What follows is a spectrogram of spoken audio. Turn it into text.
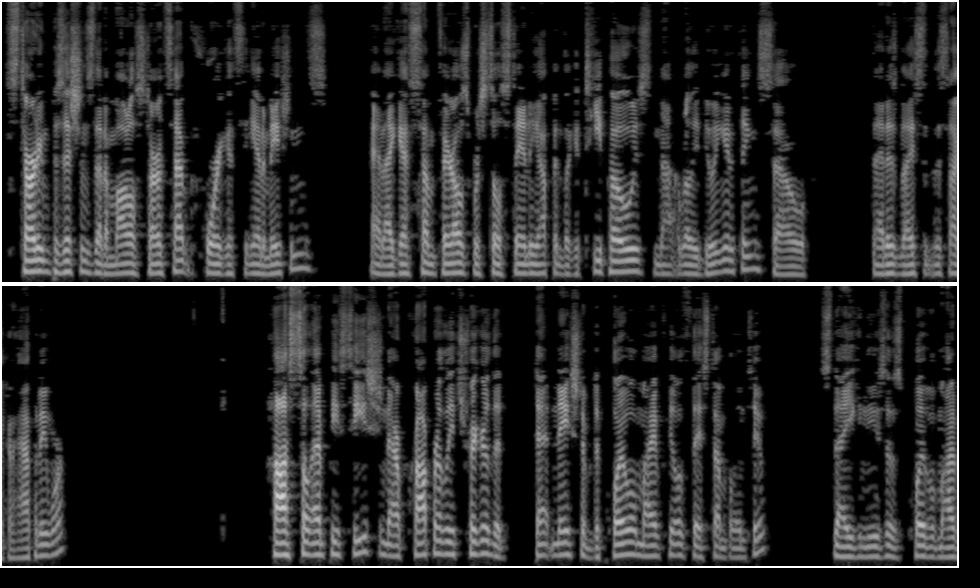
starting positions that a model starts at before it gets the animations. And I guess some Ferals were still standing up in like a T pose, not really doing anything. So that is nice that that's not going to happen anymore. Hostile NPCs should now properly trigger the detonation of deployable minefields they stumble into. So now you can use those deployable mine-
